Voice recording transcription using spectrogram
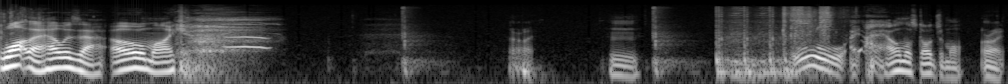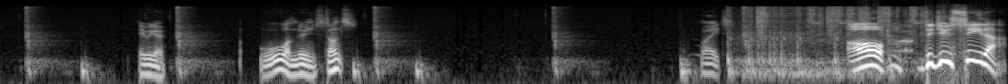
what the hell is that? Oh my god. All right. Hmm. Ooh, I, I almost dodged them all. All right. Here we go. Ooh, I'm doing stunts. Wait. Oh, did you see that?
